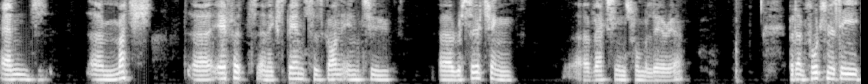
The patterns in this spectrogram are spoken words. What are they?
and uh, much uh, effort and expense has gone into uh, researching uh, vaccines for malaria. But unfortunately,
